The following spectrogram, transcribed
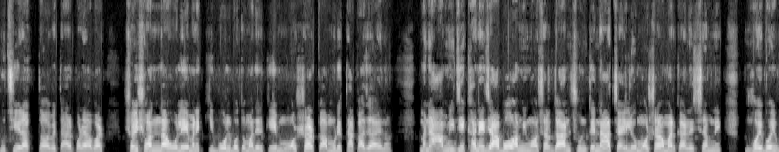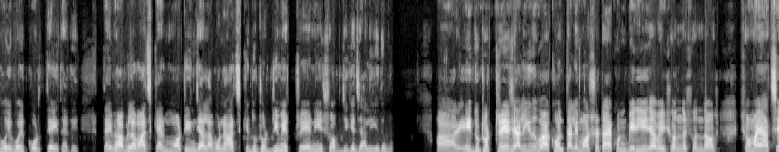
গুছিয়ে রাখতে হবে, তারপরে আবার সেই সন্ধ্যা হলে মানে কি বলব তোমাদেরকে, মশার কামড়ে থাকা যায় না। মানে আমি যেখানে যাব, আমি মশার গান শুনতে না চাইলেও মশা আমার কানের সামনে ভই ভই ভই ভই করতেই থাকে। তাই ভাবলাম আজকে আর মর্টিন জ্বালাবো না, আজকে দুটো ডিমের ট্রে নিয়ে সব দিকে জ্বালিয়ে দেবো। আর এই দুটো ট্রে জ্বালিয়ে দেবো এখন, তাহলে মশাটা এখন বেরিয়ে যাবে, এই সন্ধ্যা সন্ধ্যা সময় আছে।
